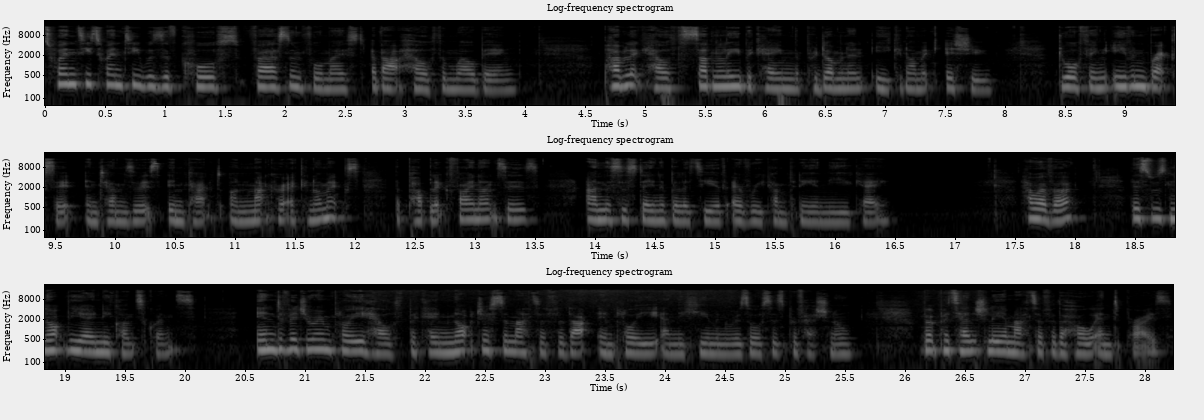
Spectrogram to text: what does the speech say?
2020 was, of course, first and foremost about health and well-being. Public health suddenly became the predominant economic issue, dwarfing even Brexit in terms of its impact on macroeconomics, the public finances, and the sustainability of every company in the UK. However, this was not the only consequence. Individual employee health became not just a matter for that employee and the human resources professional, but potentially a matter for the whole enterprise.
